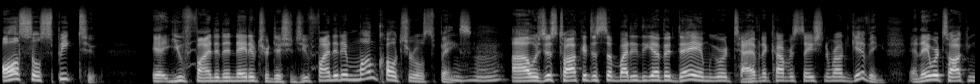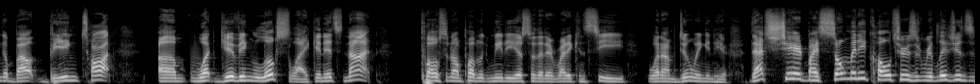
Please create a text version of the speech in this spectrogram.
also speak to, you find it in native traditions. You find it in Hmong cultural space. Mm-hmm. I was just talking to somebody the other day, and we were having a conversation around giving, and they were talking about being taught um, what giving looks like. And it's not posted on public media so that everybody can see what I'm doing in here. That's shared by so many cultures and religions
